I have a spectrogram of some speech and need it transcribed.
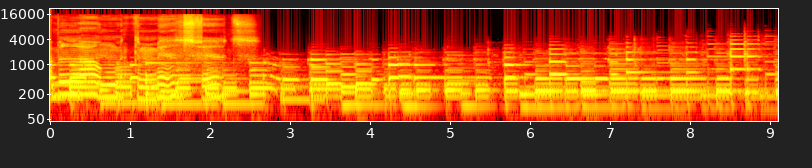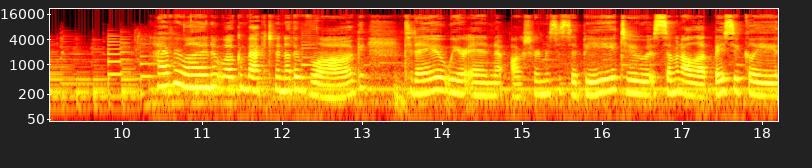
I belong with the misfits. Hi everyone, welcome back to another vlog. Today we are in Oxford, Mississippi. To sum it all up, basically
